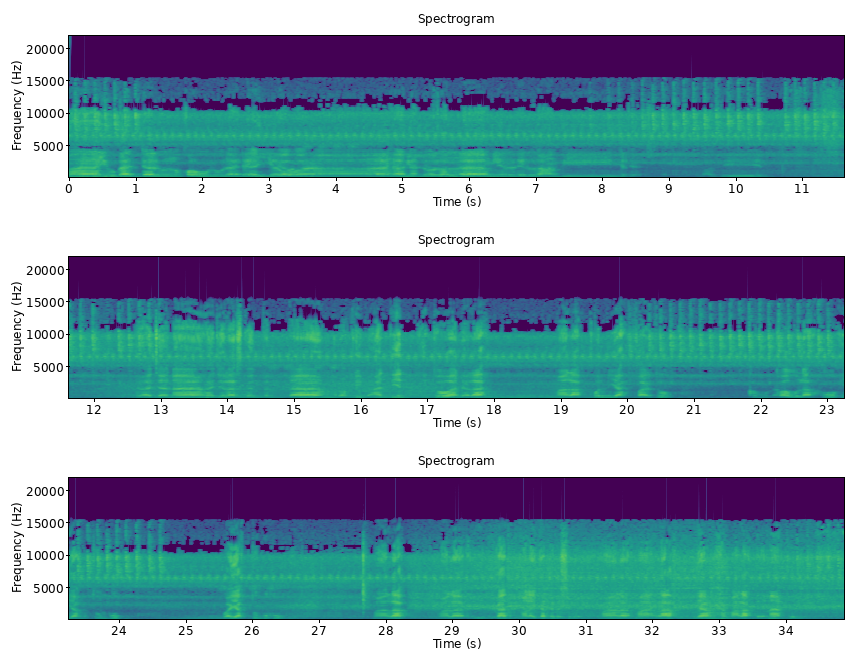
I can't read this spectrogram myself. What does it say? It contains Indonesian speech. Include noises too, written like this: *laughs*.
ma yubaddalul qawlu ladayya wa ma ana bizzallamin lil abid Azim Wacana ngajelaskan tentang Rokib Atid itu adalah malakun yahfazu kaulahu. yaktubu wayak tubuhu malak malaikat malaikat ada malak malak yang *laughs* malak enak.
